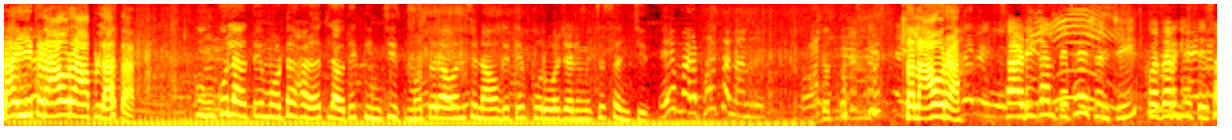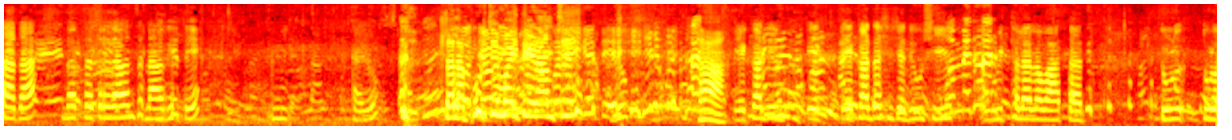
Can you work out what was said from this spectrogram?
ताई इकडे आवरा आपला आता. कुंकू लावते मोठं हळद लावते किंचित. मथुरावांचे नाव घेते पूर्वजन्मीचं संचित. चला आवरा. साडी घालते फॅशनची. पदर घेते साधा. दत्तात्रय रावांचं नाव घेते. काय हो? चला पुढची मैत्रीण आमची. हा. एका दिव- एक- एकादशीच्या दिवशी विठ्ठलाला वाहतात. तुळ तुळ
